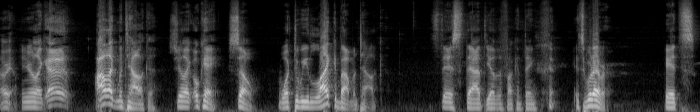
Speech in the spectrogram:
Oh yeah. and you're like, eh, I like Metallica. So you're like, okay, so what do we like about Metallica? It's this, that, the other fucking thing. it's whatever. It's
